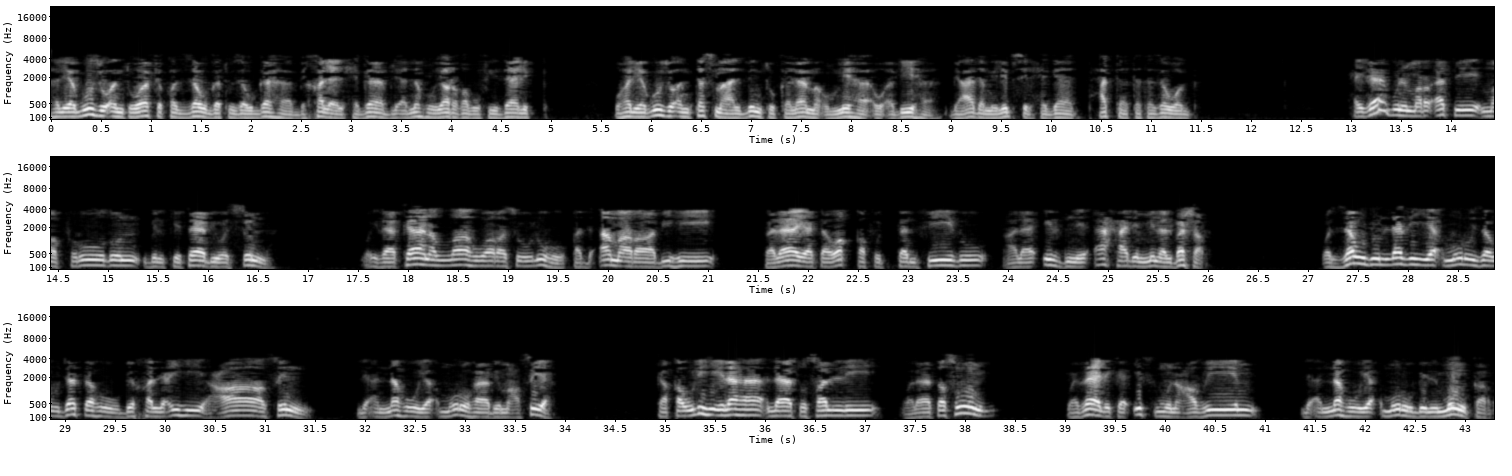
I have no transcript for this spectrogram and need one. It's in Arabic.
هل يجوز أن توافق الزوجة زوجها بخلع الحجاب لأنه يرغب في ذلك؟ وهل يجوز أن تسمع البنت كلام أمها أو أبيها بعدم لبس الحجاب حتى تتزوج؟ حجاب المرأة مفروض بالكتاب والسنة وإذا كان الله ورسوله قد أمر به فلا يتوقف التنفيذ على إذن أحد من البشر. والزوج الذي يأمر زوجته بخلعه عاص لأنه يأمرها بمعصية. كقوله لها لا تصلي ولا تصومي وذلك إثم عظيم لأنه يأمر بالمنكر.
